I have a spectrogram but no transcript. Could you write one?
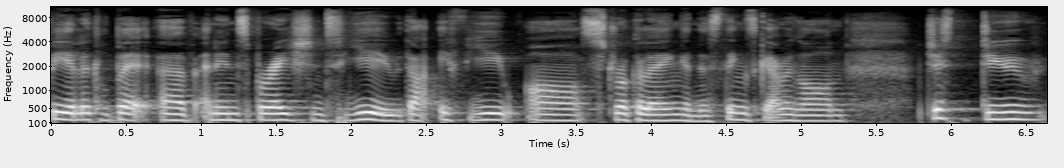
be a little bit of an inspiration to you that if you are struggling and there's things going on, just do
